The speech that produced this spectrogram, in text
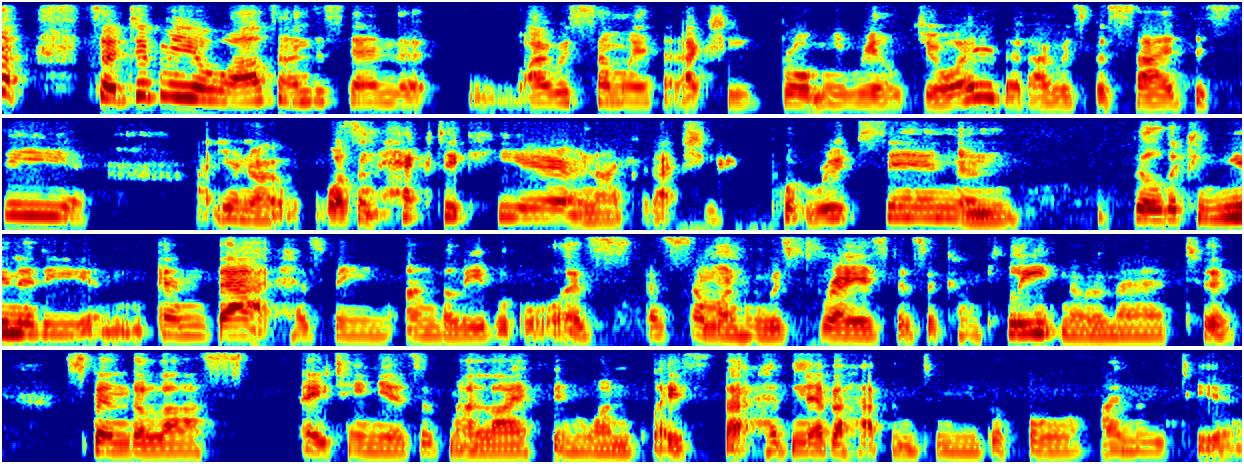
so it took me a while to understand that I was somewhere that actually brought me real joy, that I was beside the sea. You know, it wasn't hectic here, and I could actually put roots in and build a community, and and that has been unbelievable. As as someone who was raised as a complete nomad, to spend the last 18 years of my life in one place. That had never happened to me before I moved here.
